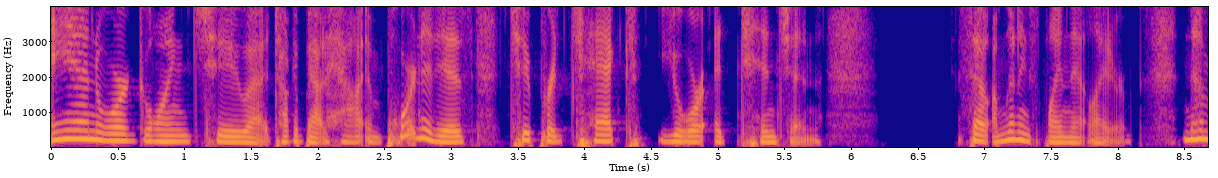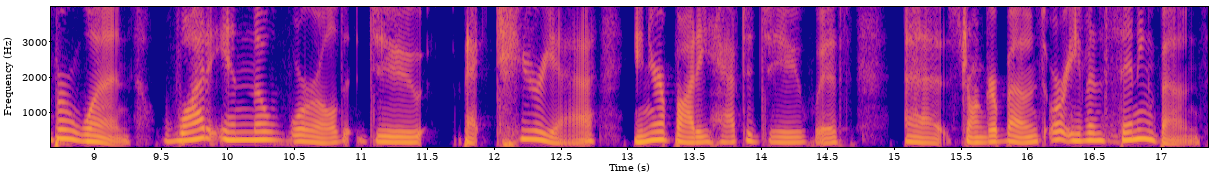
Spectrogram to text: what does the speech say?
And we're going to uh, talk about how important it is to protect your attention. So I'm going to explain that later. Number one, what in the world do bacteria in your body have to do with uh, stronger bones or even thinning bones.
